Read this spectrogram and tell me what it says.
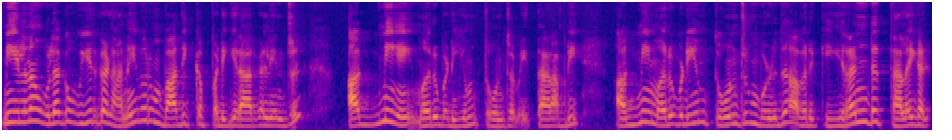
நீ இல்லைனா உலக உயிர்கள் அனைவரும் பாதிக்கப்படுகிறார்கள் என்று அக்னியை மறுபடியும் தோன்ற வைத்தார். அப்படி அக்னி மறுபடியும் தோன்றும் பொழுது அவருக்கு இரண்டு தலைகள்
